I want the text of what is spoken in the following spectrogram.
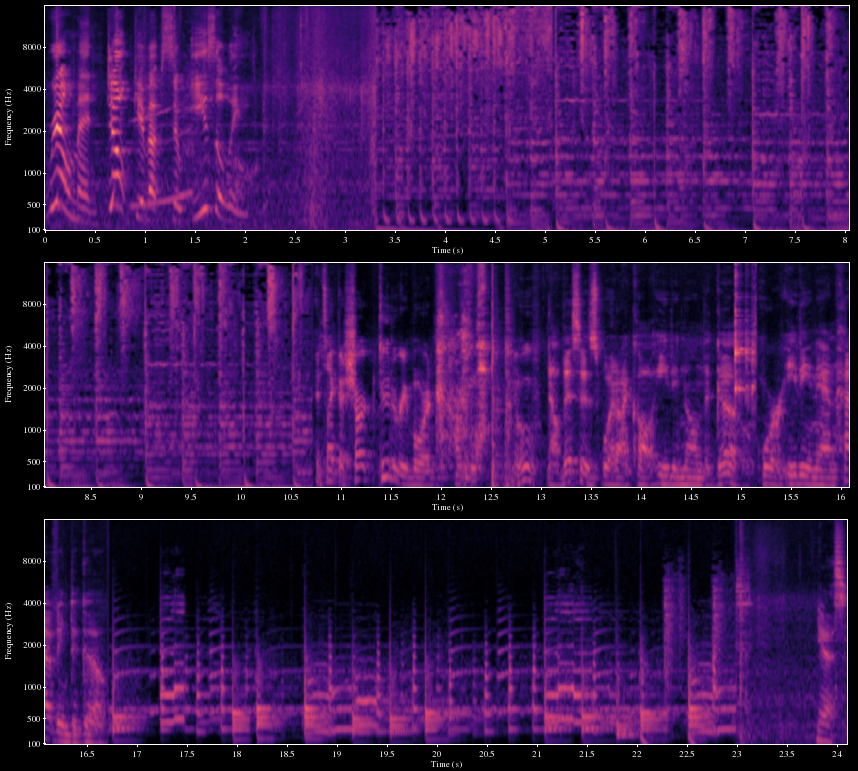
Real men don't give up so easily! It's like a charcuterie board. Ooh, now this is what I call eating on the go, or eating and having to go. Yes.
